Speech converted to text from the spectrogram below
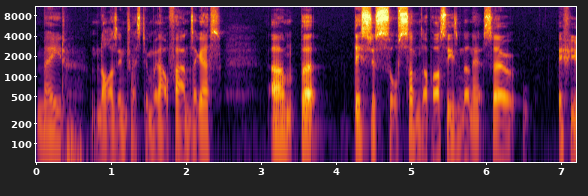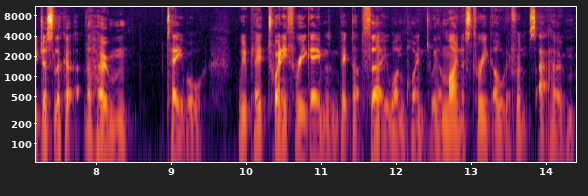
made not as interesting without fans, I guess. Um, but this just sort of sums up our season, doesn't it? So if you just look at the home table, we played 23 games and picked up 31 points with a minus three goal difference at home.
